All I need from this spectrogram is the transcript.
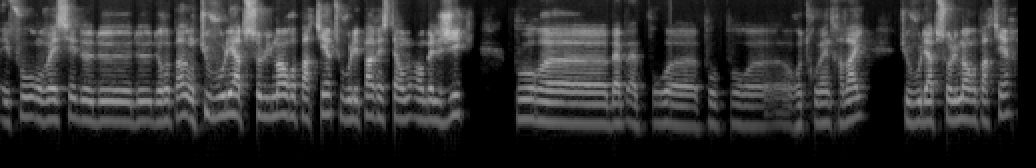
il faut, on va essayer de, de, de, repartir. Donc tu voulais absolument repartir, tu voulais pas rester en Belgique pour, euh, pour, pour, pour retrouver un travail Tu voulais absolument repartir?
